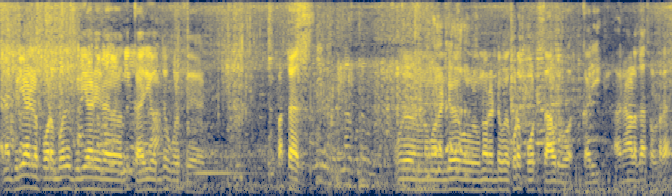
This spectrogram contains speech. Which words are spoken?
ஏன்னா பிரியாணியில் போடும்போது பிரியாணியில் வந்து கறி வந்து உங்களுக்கு பத்தாது. ஒரு நம்ம ரெண்டு இன்னும் ரெண்டு பேர் கூட போட்டு சாப்பிடுவோம் கறி. அதனால தான் சொல்கிறேன்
